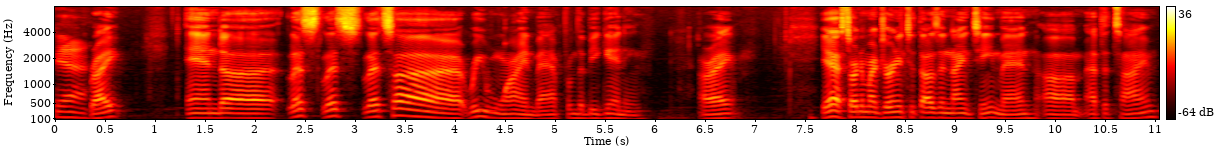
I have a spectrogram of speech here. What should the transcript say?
Yeah. Right. And uh, let's let's let's uh, rewind, man, from the beginning. All right. Yeah, started my journey in 2019, man. Um, at the time,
